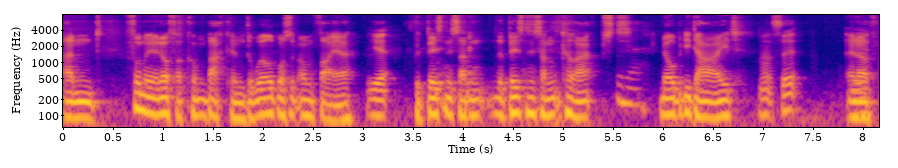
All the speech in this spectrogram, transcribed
And funnily enough, I come back and the world wasn't on fire. Yeah. The business hadn't the business hadn't collapsed. Yeah. Nobody died, That's it. and Yeah. I've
